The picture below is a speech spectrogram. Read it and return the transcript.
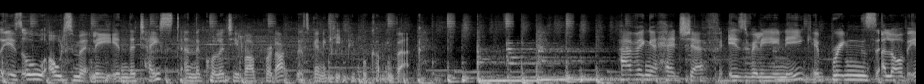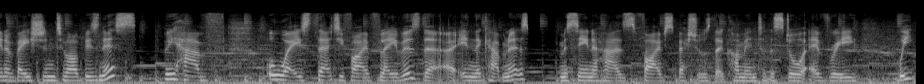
It's all ultimately in the taste and the quality of our product that's going to keep people coming back. Having a head chef is really unique. It brings a lot of innovation to our business. We have always 35 flavours that are in the cabinets. Messina has five specials that come into the store every week.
